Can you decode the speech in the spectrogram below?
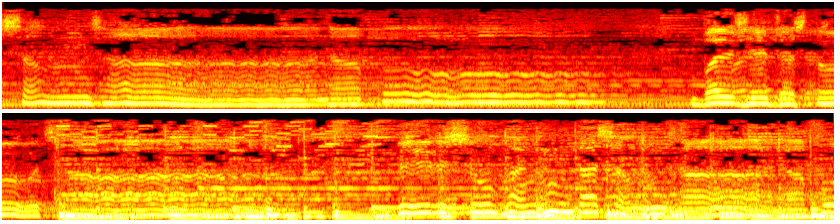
सम्झना बल्झे जस्तो छ। बिर्सु भन्दा सम्झना पो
